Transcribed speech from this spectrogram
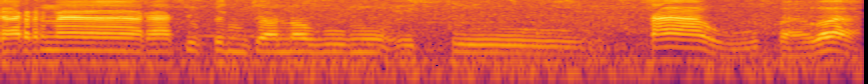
karena Ratu Kencono Wungu itu tahu bahwa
